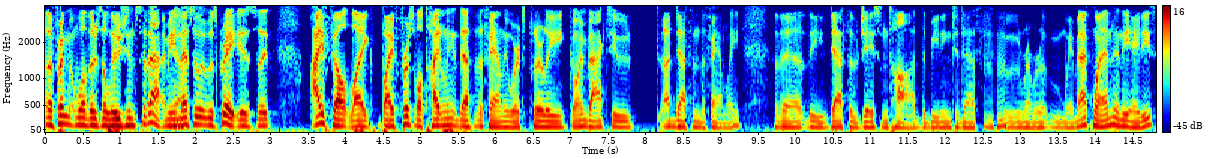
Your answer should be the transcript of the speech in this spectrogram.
Uh, from, well, there's allusions to that. I mean, Yeah. that's what was great. Is that I felt like by first of all titling it "Death of the Family," where it's clearly going back to a death in the family, the the death of Jason Todd, the beating to death. Mm-hmm. We remember way back when in the '80s,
